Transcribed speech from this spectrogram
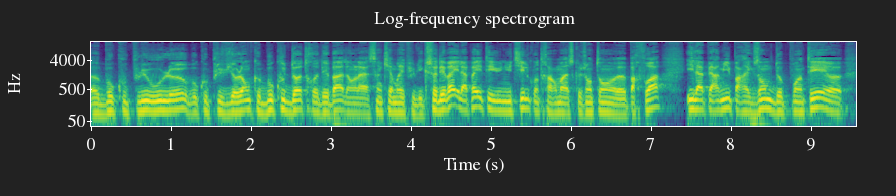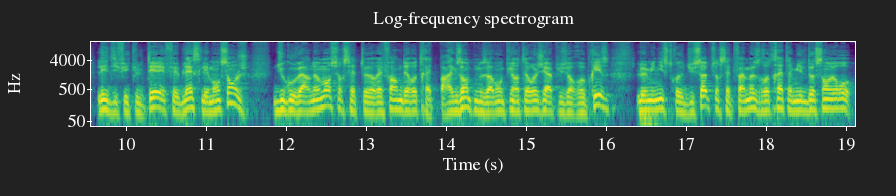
euh, beaucoup plus houleux, beaucoup plus violent que beaucoup d'autres débats dans la Ve République. Ce débat, il n'a pas été inutile, contrairement à ce que j'entends euh, parfois. Il a permis, par exemple, de pointer euh, les difficultés, les faiblesses, les mensonges du gouvernement sur cette réforme des retraites. Par exemple, nous avons pu interroger à plusieurs reprises le ministre du SOP sur cette fameuse retraite à 1200 euros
